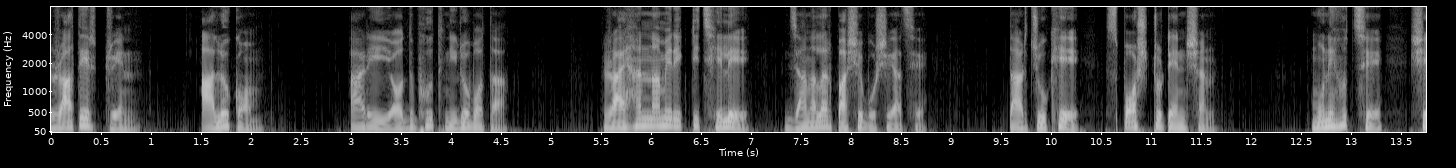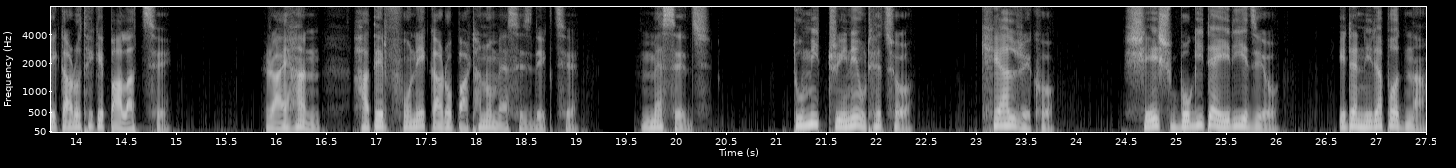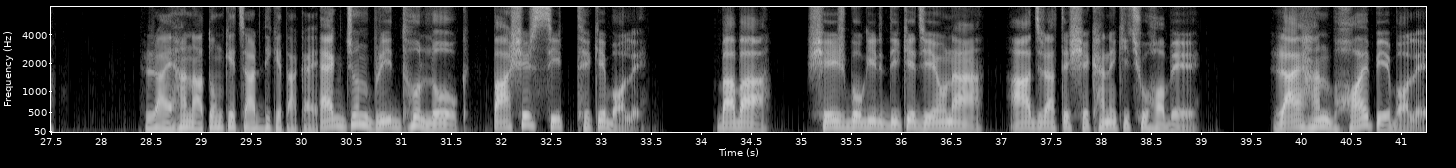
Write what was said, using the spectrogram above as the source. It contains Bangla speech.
রাতের ট্রেন, আলো কম আর এই অদ্ভুত নীরবতা। রায়হান নামের একটি ছেলে জানালার পাশে বসে আছে। তার চোখে স্পষ্ট টেনশন। মনে হচ্ছে সে কারও থেকে পালাচ্ছে। রায়হান হাতের ফোনে কারও পাঠানো মেসেজ দেখছে। মেসেজ, তুমি ট্রেনে উঠেছ? খেয়াল রেখো। শেষ বগিটা এড়িয়ে যেও। এটা নিরাপদ না। রায়হান আতঙ্কে চারদিকে তাকায়। একজন বৃদ্ধ লোক পাশের সিট থেকে বলে, বাবা, শেষ বগির দিকে যেও না, আজ রাতে সেখানে কিছু হবে। রায়হান ভয় পেয়ে বলে,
